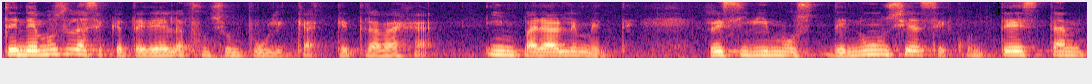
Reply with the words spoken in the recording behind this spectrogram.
Tenemos la Secretaría de la Función Pública que trabaja imparablemente. Recibimos denuncias, se contestan,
